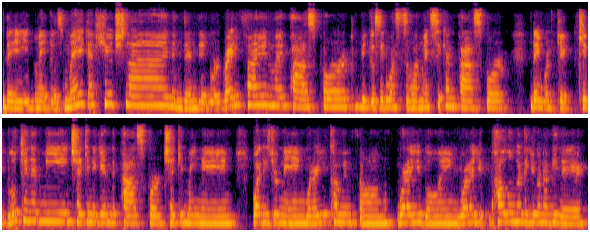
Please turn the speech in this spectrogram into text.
they made us make a huge line and then they were verifying my passport because it was still a Mexican passport. They were keep, keep looking at me, checking again the passport, checking my name. What is your name? Where are you coming from? Where are you going? What are you, how long are you going to be there?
